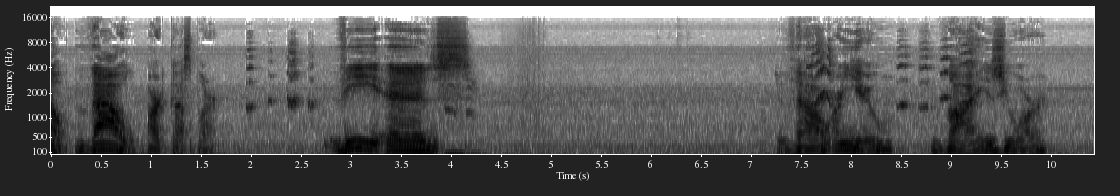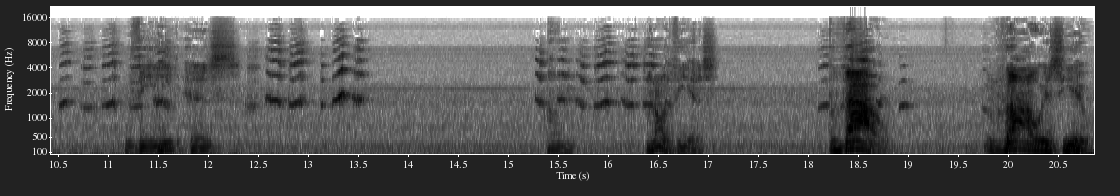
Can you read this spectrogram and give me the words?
no, thou art Gaspar. V is. Thou are you. Thy is your. V is. Um. I know what V is. Thou. Thou is you.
